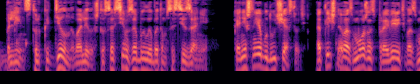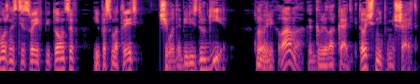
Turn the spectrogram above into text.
Блин, столько дел навалило, что совсем забыл об этом состязании. Конечно, я буду участвовать. Отличная возможность проверить возможности своих питомцев и посмотреть, чего добились другие. Ну и реклама, как говорил Аркадий, точно не помешает.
